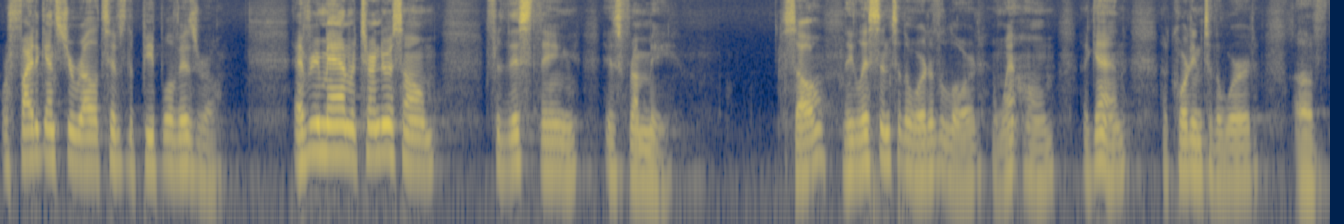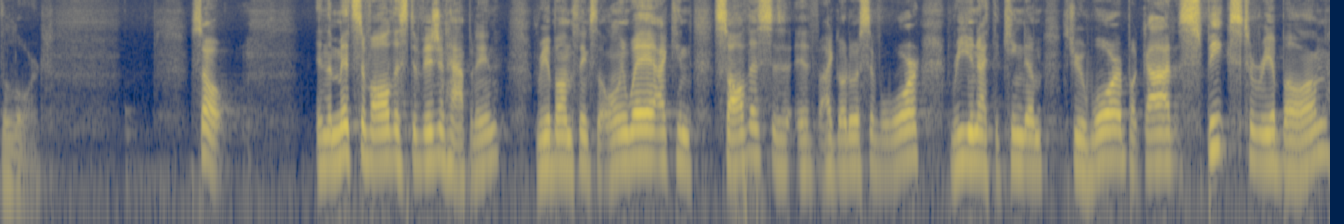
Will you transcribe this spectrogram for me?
or fight against your relatives, the people of Israel. Every man return to his home, for this thing is from me. So they listened to the word of the Lord and went home, again, according to the word of the Lord. So, in the midst of all this division happening, Rehoboam thinks the only way I can solve this is if I go to a civil war, reunite the kingdom through war. But God speaks to Rehoboam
